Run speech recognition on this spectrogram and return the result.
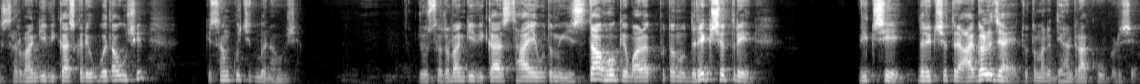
સર્વાંગી વિકાસ કરે એવું બતાવવું છે કે સંકુચિત બનાવવું છે? જો સર્વાંગી વિકાસ થાય એવું તમે ઈચ્છતા હો કે બાળક પોતાનું દરેક ક્ષેત્રે વિકસે, દરેક ક્ષેત્રે આગળ જાય તો તમારે ધ્યાન રાખવું પડશે.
